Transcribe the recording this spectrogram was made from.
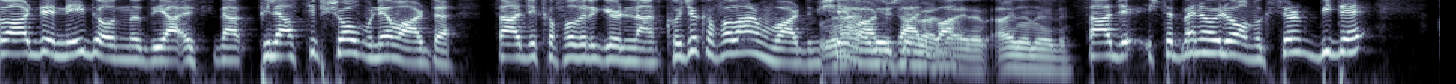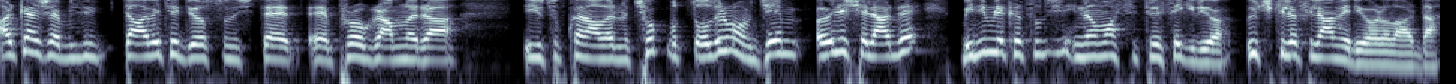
vardı ya neydi onun adı ya eskiden plastik show mu ne vardı? Sadece kafaları görünen koca kafalar mı vardı bir şey Ha, vardı bir şey galiba. vardı, aynen, aynen öyle. Sadece işte ben öyle olmak istiyorum. Bir de arkadaşlar bizi davet ediyorsunuz işte e, programlara, YouTube kanallarına çok mutlu olurum ama Cem öyle şeylerde benimle katıldığı için inanılmaz strese giriyor. 3 kilo falan veriyor oralarda.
